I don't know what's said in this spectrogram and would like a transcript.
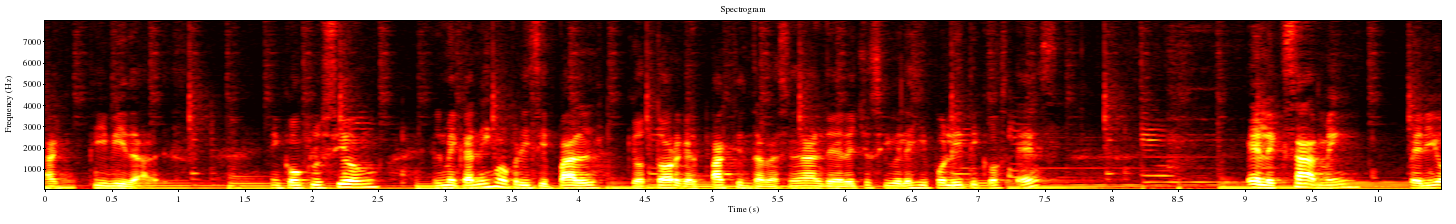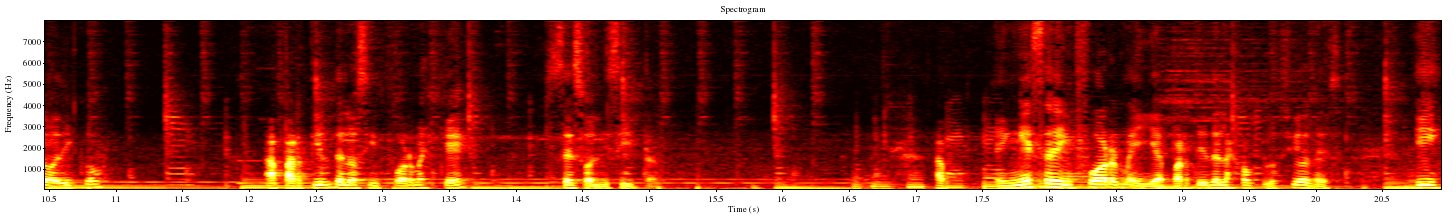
actividades. En conclusión, el mecanismo principal que otorga el Pacto Internacional de Derechos Civiles y Políticos es el examen periódico a partir de los informes que se solicitan. En ese informe y a partir de las conclusiones y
